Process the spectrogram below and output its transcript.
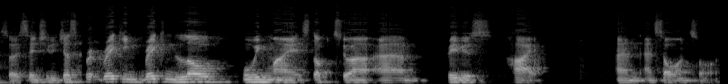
So essentially, just br- breaking breaking the low, moving my stop to a um, previous high, and and so on, so on.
